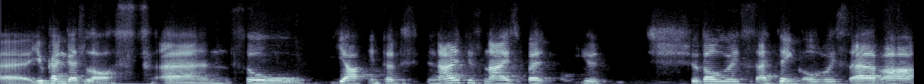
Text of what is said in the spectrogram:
uh, you can get lost and so yeah interdisciplinarity is nice but you should always i think always have uh,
